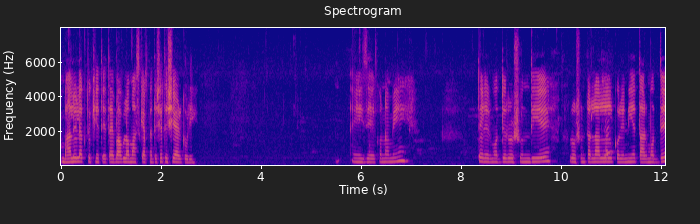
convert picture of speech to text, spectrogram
ভালোই লাগতো খেতে, তাই ভাবলাম আজকে আপনাদের সাথে শেয়ার করি। এই যে এখন আমি তেলের মধ্যে রসুন দিয়ে, রসুনটা লাল লাল করে নিয়ে তার মধ্যে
